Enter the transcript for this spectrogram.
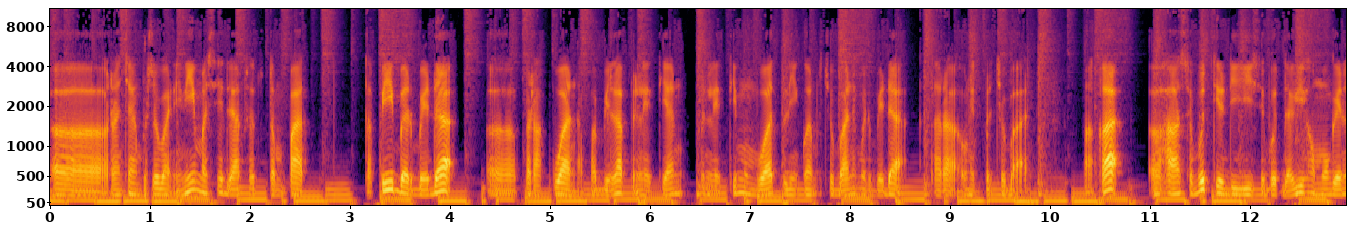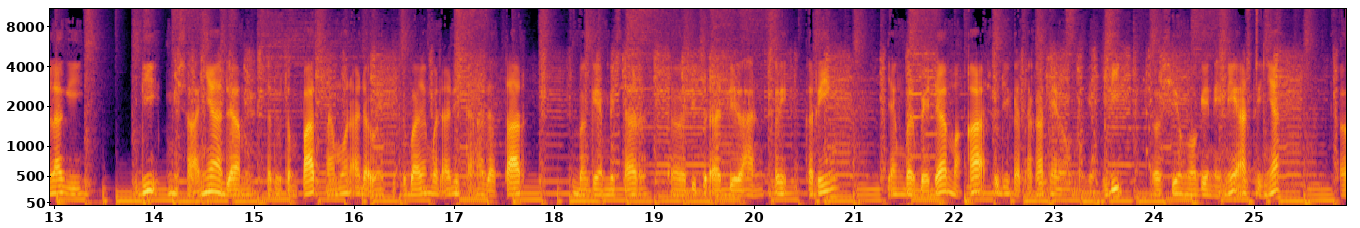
uh, rancangan percobaan ini masih dalam satu tempat, tapi berbeda uh, perlakuan apabila penelitian peneliti membuat lingkungan percobaan yang berbeda antara unit percobaan. Maka uh, hal tersebut tidak disebut lagi homogen lagi. Jadi misalnya dalam satu tempat namun ada unit percobaan yang berada di tanah datar, sebagian besar e, berada di lahan kering yang berbeda maka sudah dikatakan tidak homogen. Jadi e, si homogen ini artinya e,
